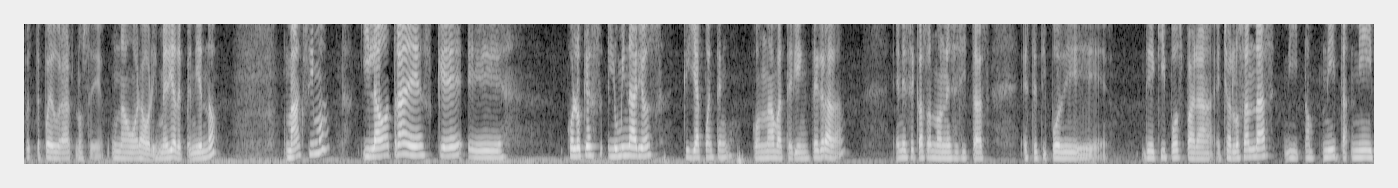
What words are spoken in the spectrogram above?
pues te puede durar, no sé, una hora, hora y media, dependiendo, máximo. Y la otra es que eh, coloques luminarios que ya cuenten con una batería integrada. En ese caso no necesitas este tipo de de equipos para echarlos a andar ni, ni, ni,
